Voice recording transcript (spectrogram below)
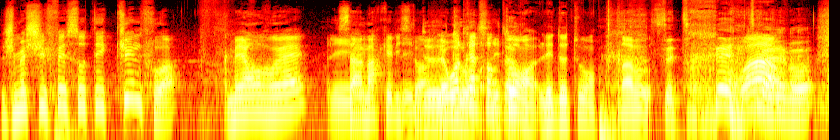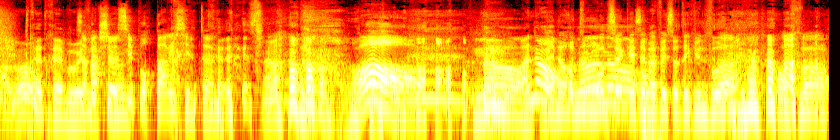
je me suis fait sauter qu'une fois, mais en vrai, Les- ça a marqué les l'histoire. Le World Trade les Center. tours. tours, les deux tours. Bravo. C'est très, très beau. Bravo. Très très beau. Ça marchait aussi pour Paris Hilton. Oh Non, Ah non. mais tout le monde sait que ça m'a fait sauter qu'une fois. enfin.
